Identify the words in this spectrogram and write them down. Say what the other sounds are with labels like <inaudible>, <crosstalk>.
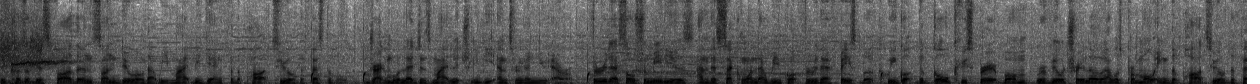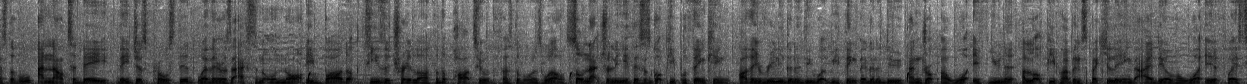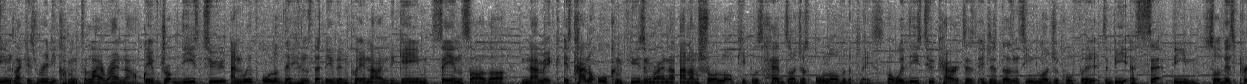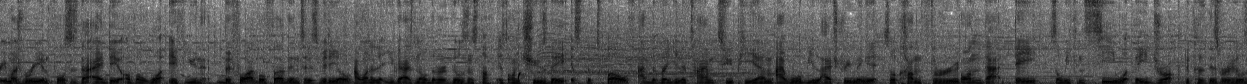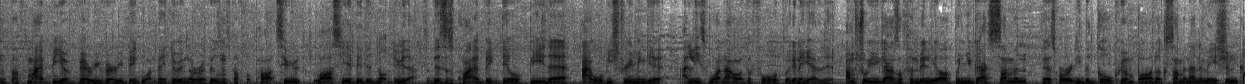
Because of this father and son duo that we might be getting for the part 2 of the festival, Dragon Ball Legends might literally be entering a new era. Through their social medias and the second one that we've got through their Facebook, we got the Goku Spirit Bomb reveal trailer that was promoting the part 2 of the festival and now today they just posted, whether it was an accident or not, a Bardock teaser trailer for the part 2 of the festival as well. So naturally this has got people thinking, are they really going to do what we think they're going to do and drop a what if unit? A lot of people have been speculating idea of a what if, but it seems like it's really coming to light right now. They've dropped these two, and with all of the hints that they've been putting out in the game, Saiyan Saga, Namek, it's kind of all confusing right now, and I'm sure a lot of people's heads are just all over the place. But with these two characters, it just doesn't seem logical for it to be a set theme. So this pretty much reinforces the idea of a what if unit. Before I go further into this video, I want to let you guys know the reveals and stuff is on Tuesday. It's the 12th at the regular time, 2 p.m. I will be live streaming it, so come through on that day so we can see what they drop because this reveals and stuff might be a very very big one. They're doing a reveals and stuff for part two. Last year they did not do that. So this is quite a big deal. Be there. I will be streaming it at least one hour before. We're gonna get lit. I'm sure you guys are familiar. When you guys summon there's already the goku and bardock summon animation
